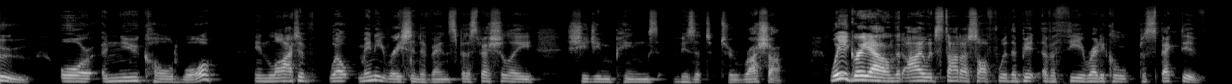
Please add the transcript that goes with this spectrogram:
II or a new Cold War in light of, well, many recent events, but especially Xi Jinping's visit to Russia. We agreed, Allan, that I would start us off with a bit of a theoretical perspective.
